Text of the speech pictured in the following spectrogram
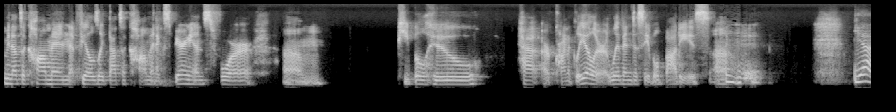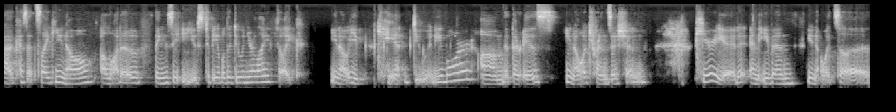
i mean that's a common that feels like that's a common experience for um, people who ha- are chronically ill or live in disabled bodies um, Mhm. Yeah, because it's like, you know, a lot of things that you used to be able to do in your life, like, you know, you can't do anymore. Um, that there is, you know, a transition period. And even, you know, it's a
